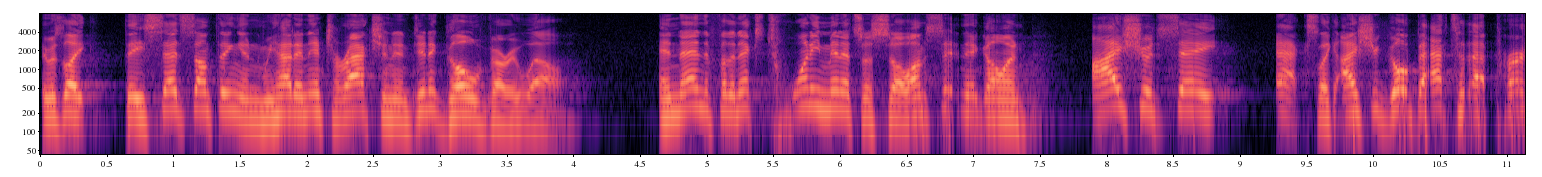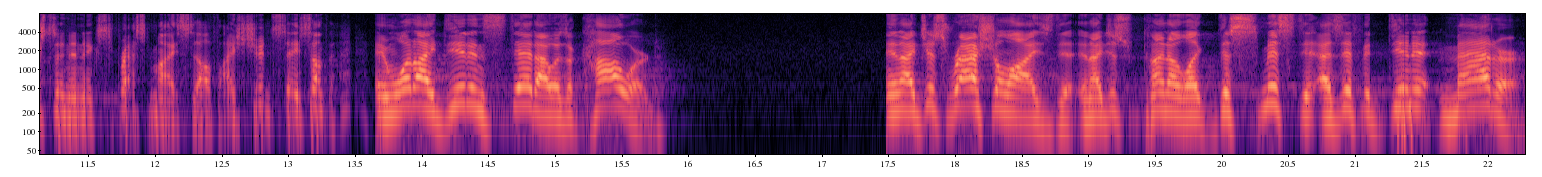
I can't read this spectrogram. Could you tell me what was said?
it was like they said something and we had an interaction and didn't go very well. And then for the next 20 minutes or so, I'm sitting there going, I should say X. Like I should go back to that person and express myself. I should say something. And what I did instead, I was a coward. And I just rationalized it and I just kind of like dismissed it as if it didn't matter.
